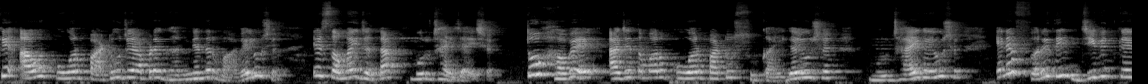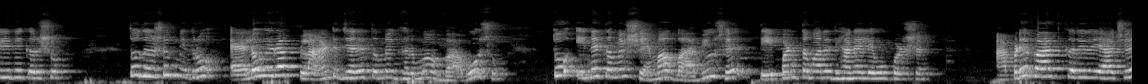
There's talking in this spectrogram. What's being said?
કે આવું કુંવરપાઠું જે આપણે ઘરની અંદર વાવેલું છે, એ સમય જતાં મુરઝાઈ જાય છે. તો હવે આજે તમારું કુંવરપાટું સુકાઈ ગયું છે, મુરઝાઈ ગયું છે, એને ફરીથી જીવિત કઈ રીતે કરશો? તો દર્શક મિત્રો, એલોવેરા પ્લાન્ટ જ્યારે તમે ઘરમાં વાવો છો, તો એને તમે શેમાં વાવ્યું છે તે પણ તમારે ધ્યાને લેવું પડશે. આપણે વાત કરી રહ્યા છે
